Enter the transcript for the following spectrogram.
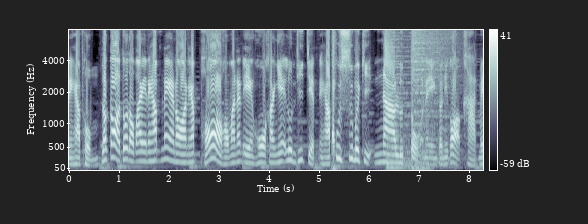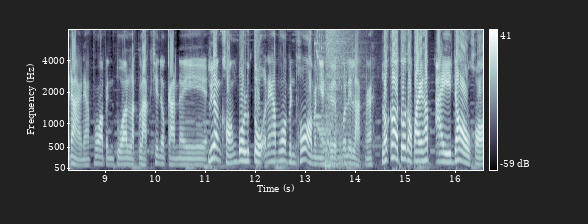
นะครับผมแล้วก็ตัวต่อไปนะครับแน่นอนครับพ่อของมันนั่นเองโฮคาเงะรุ่นที่7นะครับอุซุมากินารุโตะนั่นเองตัวนี้ก็ขาดไม่ได้นะครับเพราะว่าเป็นตัวหลักๆ เช่นเดียวกันในเรื่องของโบรุโตะนะครับเพราะว่าเป็นพ่อมันไงเออมันก็เลยหลักนะแล้วก็ตัวต่อไปครับไอดอลของ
